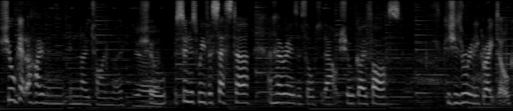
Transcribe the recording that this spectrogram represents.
She'll get her home in, in no time, though. Yeah. She'll, as soon as we've assessed her and her ears are sorted out, she'll go fast because she's a really great dog.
